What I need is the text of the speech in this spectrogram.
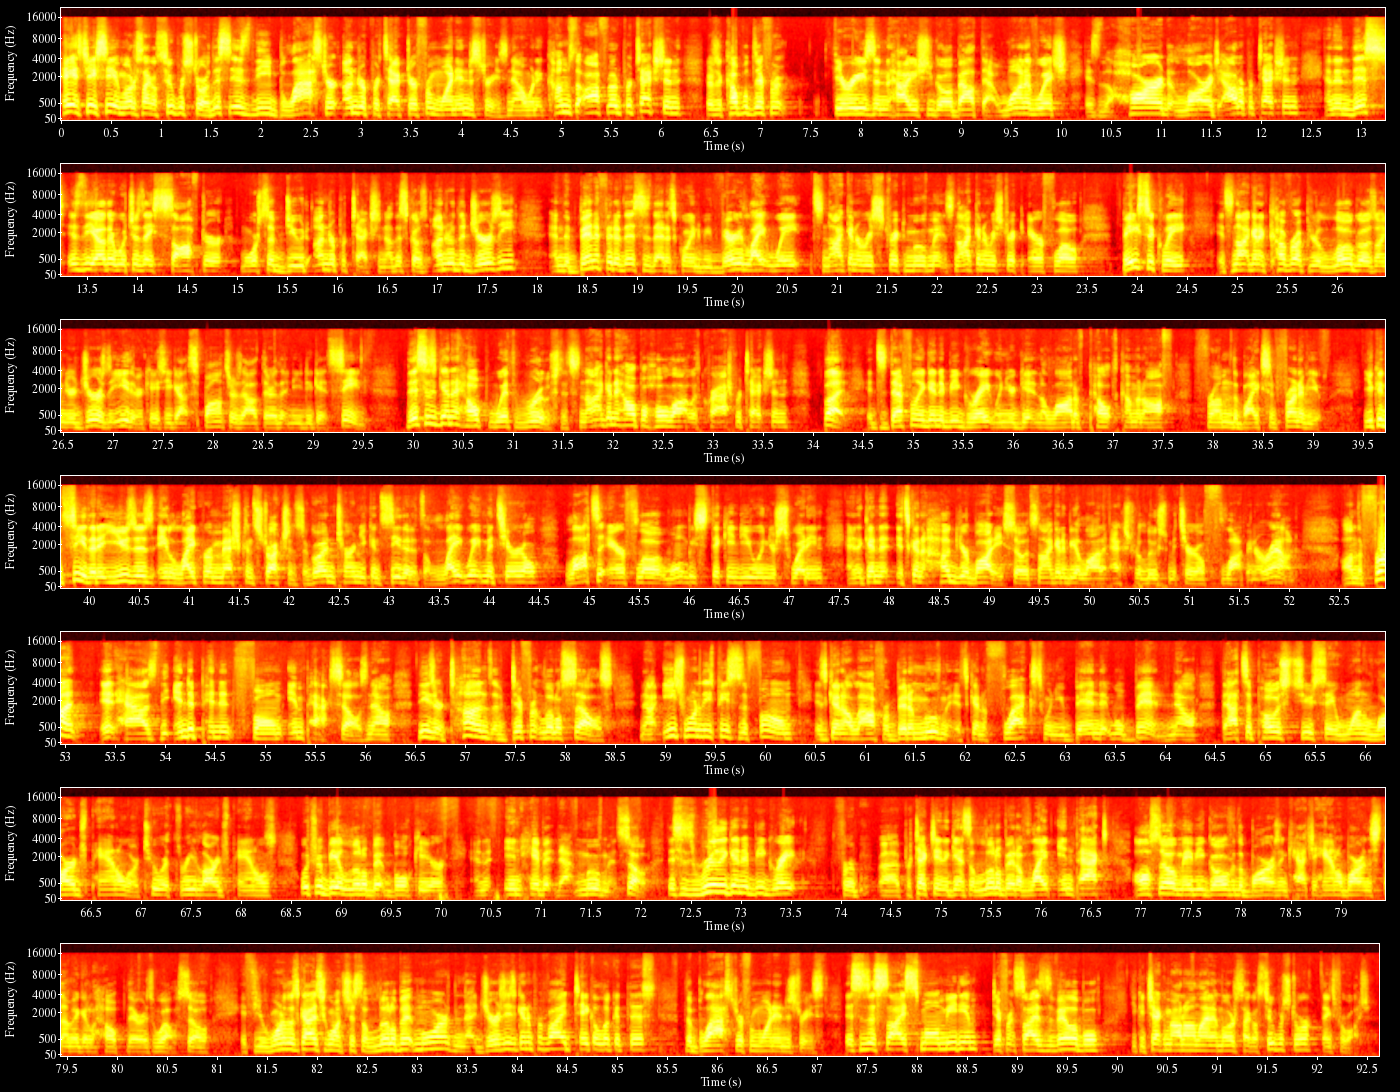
Hey, it's JC at Motorcycle Superstore. This is the Blaster Under Protector from One Industries. Now, when it comes to off-road protection, there's a couple different theories and how you should go about that. One of which is the hard, large outer protection, and then this is the other, which is a softer, more subdued under protection. Now this goes under the jersey, and the benefit of this is that it's going to be very lightweight, it's not going to restrict movement, it's not going to restrict airflow. Basically, it's not going to cover up your logos on your jersey either, in case you got sponsors out there that need to get seen. This is going to help with roost. It's not going to help a whole lot with crash protection, but it's definitely going to be great when you're getting a lot of pelt coming off from the bikes in front of you. You can see that it uses a Lycra mesh construction. So go ahead and turn, you can see that it's a lightweight material, lots of airflow, it won't be sticking to you when you're sweating, and again, it's gonna hug your body, so it's not gonna be a lot of extra loose material flopping around. On the front, it has the independent foam impact cells. Now, these are tons of different little cells. Now, each one of these pieces of foam is gonna allow for a bit of movement. It's gonna flex. When you bend, it will bend. Now, that's opposed to, say, one large panel or two or three large panels, which would be a little bit bulkier and inhibit that movement. So, this is really gonna be great for uh, protecting against a little bit of light impact. Also, maybe go over the bars and catch a handlebar in the stomach. It'll help there as well. So if you're one of those guys who wants just a little bit more than that jersey is going to provide, take a look at this, the Blaster from One Industries. This is a size small, medium, different sizes available. You can check them out online at Motorcycle Superstore. Thanks for watching.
